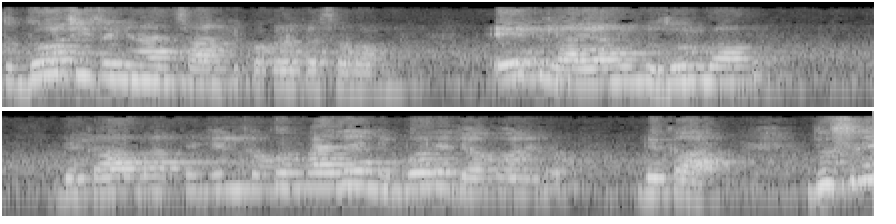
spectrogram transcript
تو دو چیزیں یہاں انسان کی پکڑ کا سبب ہے ایک لایانی حضور بات۔ ہے بیکار بات ہے، جن کا کوئی فائدہ ہی نہیں۔ بولے جاؤ بولے جاؤ۔ بیکار۔ دوسرے،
